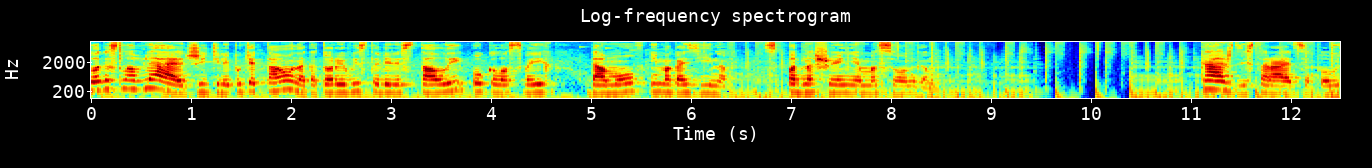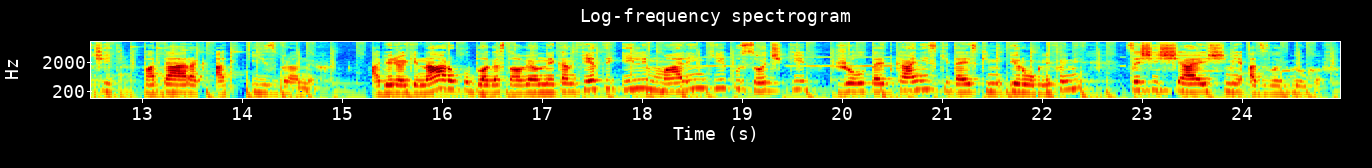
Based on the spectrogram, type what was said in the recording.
благословляют жителей Пукеттауна, которые выставили столы около своих домов и магазинов с подношением масонгам. Каждый старается получить подарок от избранных. Обереги на руку, благословенные конфеты или маленькие кусочки желтой ткани с китайскими иероглифами, защищающими от злых духов.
